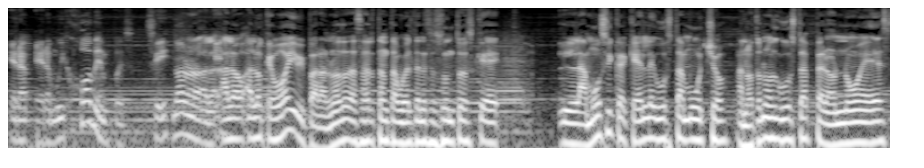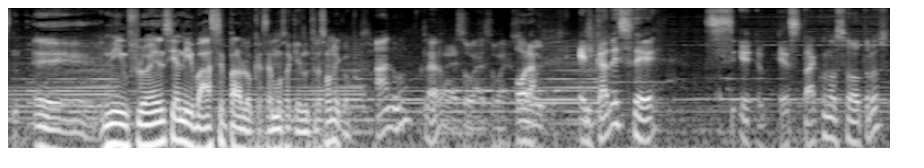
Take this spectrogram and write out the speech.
era, era muy joven, pues, ¿sí? No, no, no, a, a lo, a lo que voy y para no hacer tanta vuelta en ese asunto es que la música que a él le gusta mucho, a nosotros nos gusta, pero no es eh, ni influencia ni base para lo que hacemos aquí en Ultrasónico. Pues. Ah, no, claro. Eso va, eso va. eso Ahora, voy. el KDC eh, está con nosotros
